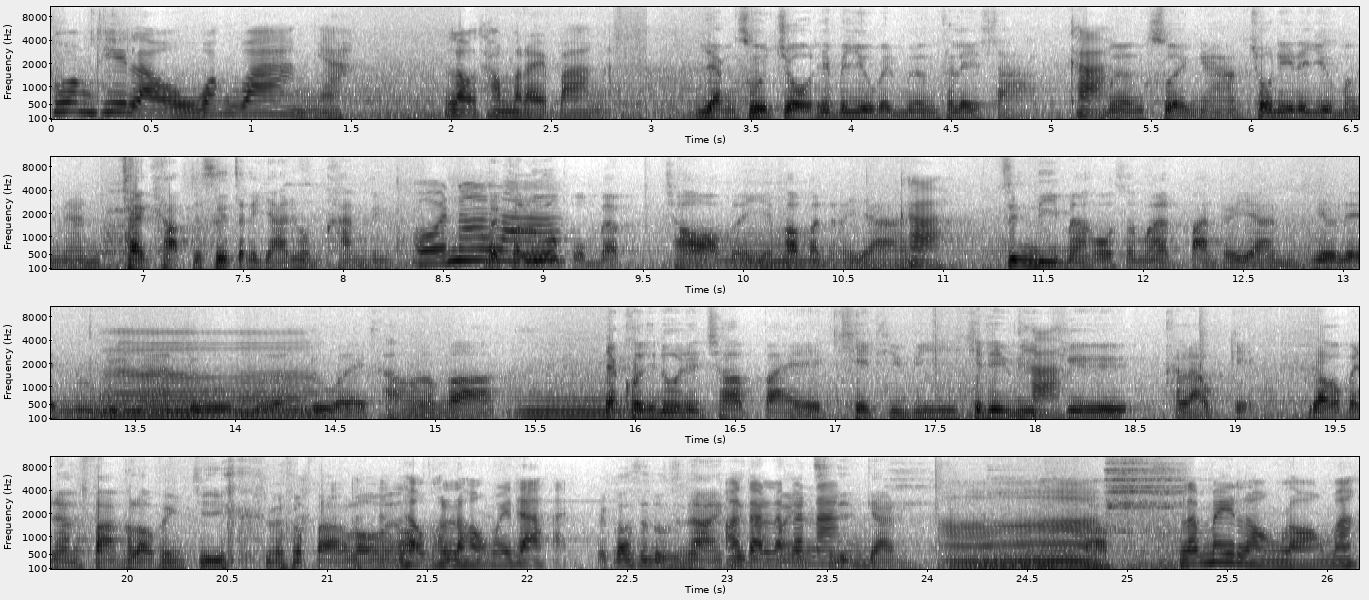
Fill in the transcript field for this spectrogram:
ช่วงที่เราว่างๆเนี่ยเราทำอะไรบ้างอะ อย่างซูโจวที่ไปอยู่เป็นเมืองทะเลสาบ ค่ะเมืองสวยงามโชคดีได้อยู่เมืองนั้นแฟนคลับจะซื้อจักรยานให้ผมคันหนึ่งโอ้ยน่าเหมือนรัเขารู้กว่าผมแบบชอบอะไรเงี้ยชอบปั่นจักรยาน ค่ะซึ่งดีมากเขาสามารถปั่นจักรยานเที่ยวเล่นนู่นนี่นั่นอ่าดูเมืองดูอะไรเขาแล้วก็อย่างคนที่นู่นเนี่ยชอบไป KTV KTV ค่ะ คือคาราโอเกะเราก็ไปนั่งฟังเขาร้องเพลงจีนแล้วก็ฟังร้องไม่กเราก็ร้องไม่ได้ แต่ก็สนุกสนานเอาคือแต่ทำเราก็ให้นั่สงนิทกัน อ่า ครับแล้วไม่ลองร้องมั้ง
